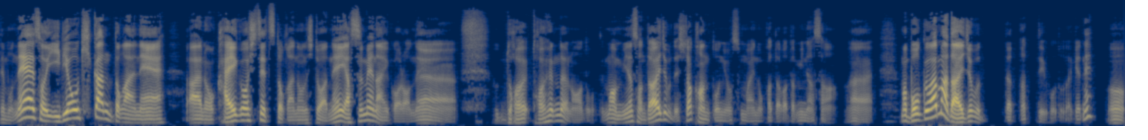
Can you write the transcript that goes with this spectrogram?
でもね、そういう医療機関とかね、あの、介護施設とかの人はね、休めないからね、大変だよなと思って。まあ皆さん大丈夫でした？関東にお住まいの方々、皆さん。はい。まあ僕はまあ大丈夫だったっていうことだけね。うん。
